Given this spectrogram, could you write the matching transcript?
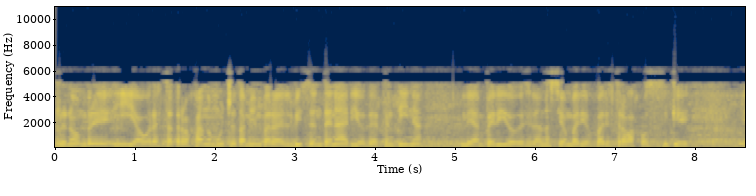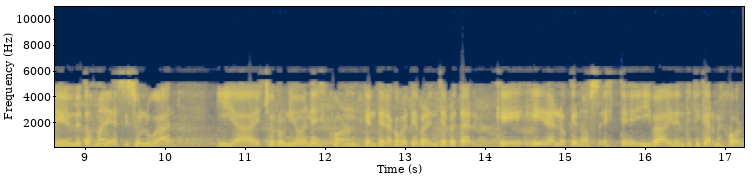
renombre y ahora está trabajando mucho también para el Bicentenario de Argentina. Le han pedido desde la Nación varios, varios trabajos, así que él de todas maneras hizo un lugar y ha hecho reuniones con gente de la cooperativa para interpretar qué era lo que nos este, iba a identificar mejor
